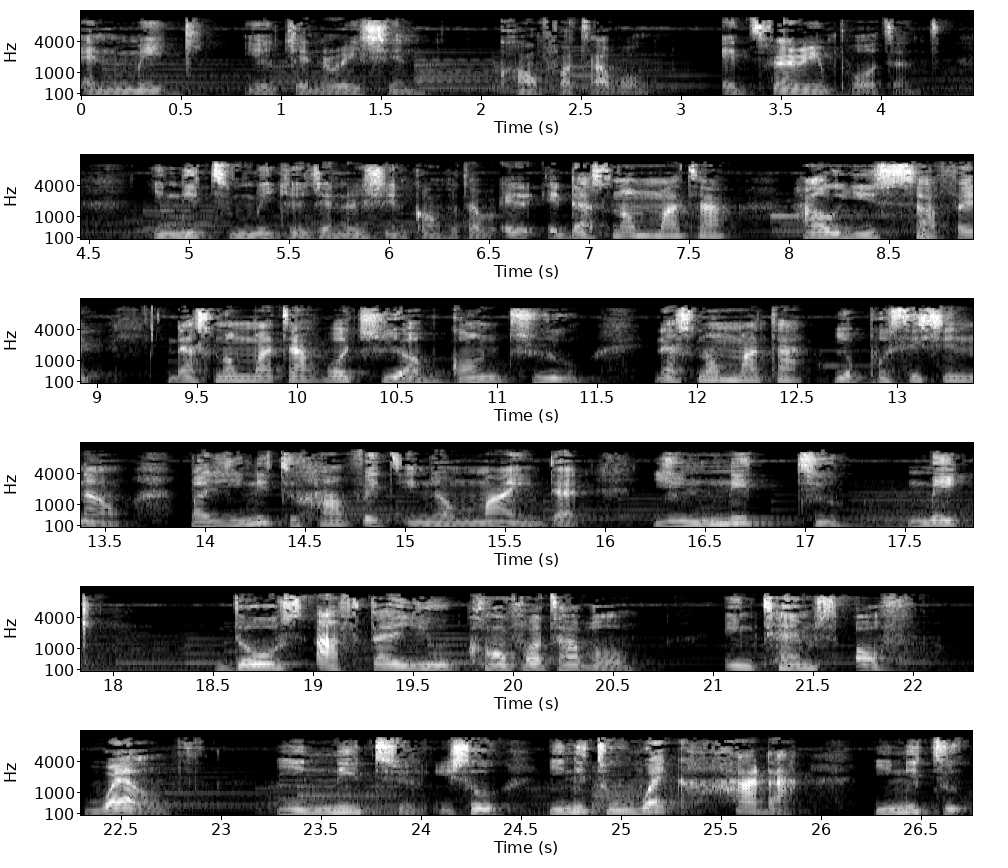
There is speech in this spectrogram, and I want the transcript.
and make your generation comfortable. It's very important. You need to make your generation comfortable. It, it, does not matter how you suffered. It does not matter what you have gone through. It does not matter your position now, but you need to have it in your mind that you need to make those after you comfortable in terms of wealth. You need to. So you need to work harder. You need to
